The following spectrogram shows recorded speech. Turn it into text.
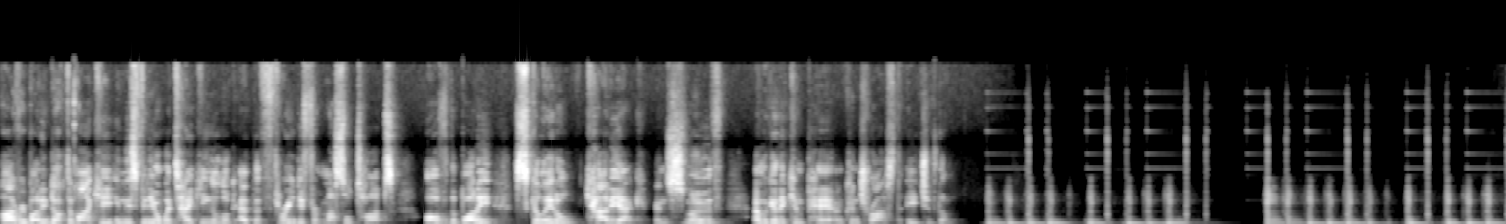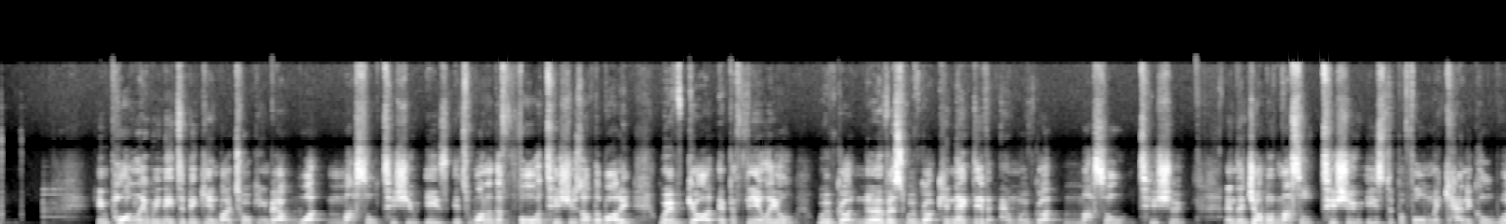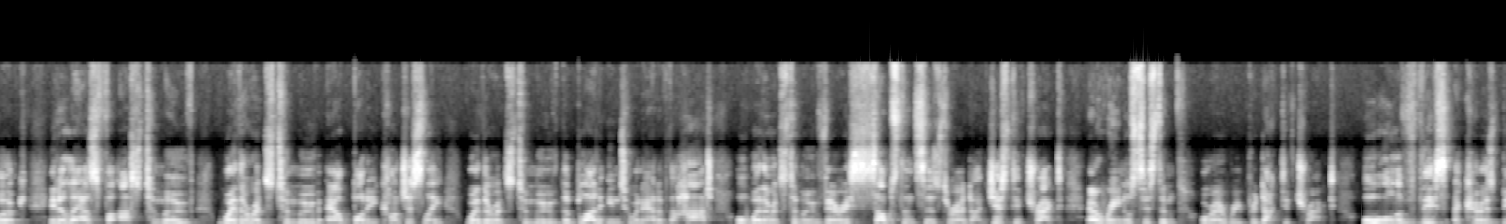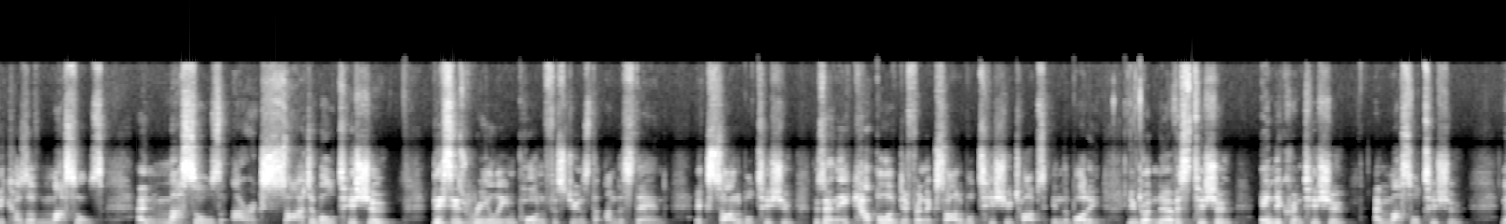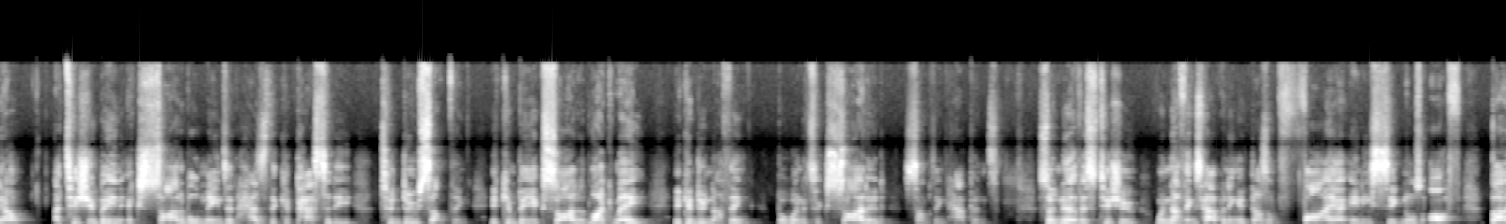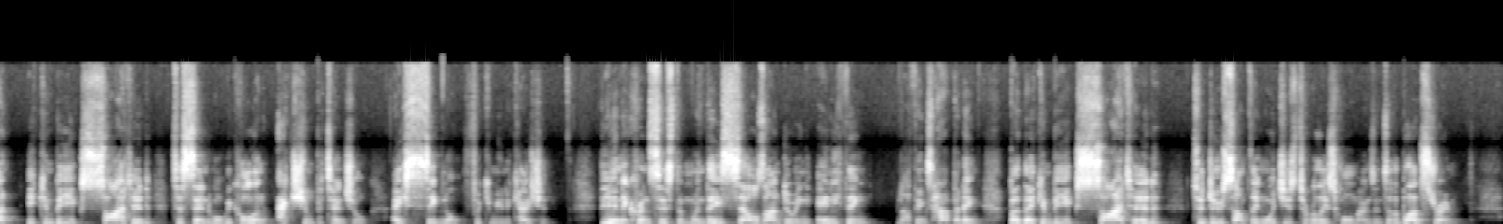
Hi everybody, Dr. Mike here. In this video, we're taking a look at the three different muscle types of the body, skeletal, cardiac, and smooth, and we're gonna compare and contrast each of them. Importantly, we need to begin by talking about what muscle tissue is. It's one of the four tissues of the body. We've got epithelial, we've got nervous, we've got connective, and we've got muscle tissue. And the job of muscle tissue is to perform mechanical work. It allows for us to move, whether it's to move our body consciously, whether it's to move the blood into and out of the heart, or whether it's to move various substances through our digestive tract, our renal system, or our reproductive tract. All of this occurs because of muscles, and muscles are excitable tissue. This is really important for students to understand. Excitable tissue. There's only a couple of different excitable tissue types in the body. You've got nervous tissue, endocrine tissue, and muscle tissue. Now, a tissue being excitable means it has the capacity to do something. It can be excited, like me. It can do nothing, but when it's excited, something happens. So nervous tissue, when nothing's happening, it doesn't fire any signals off, but it can be excited to send what we call an action potential, a signal for communication. The endocrine system, when these cells aren't doing anything, nothing's happening, but they can be excited to do something, which is to release hormones into the bloodstream.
